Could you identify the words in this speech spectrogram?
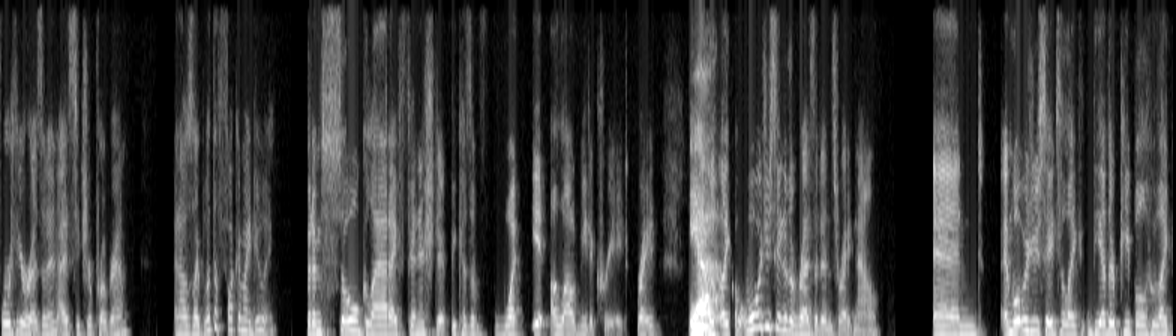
fourth year resident i had a six year program and i was like what the fuck am i doing but I'm so glad I finished it because of what it allowed me to create, right? Yeah. like what would you say to the residents right now? And and what would you say to like the other people who like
